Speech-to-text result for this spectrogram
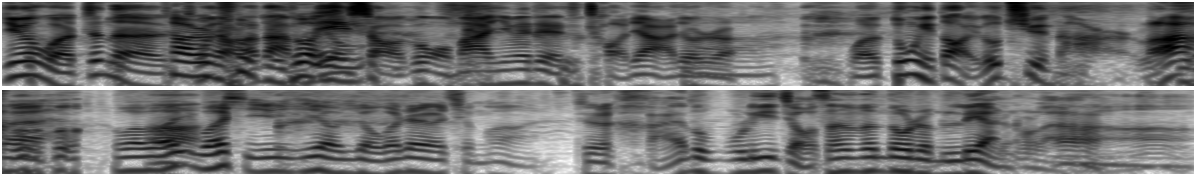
因为我真的从小到大没少跟我妈 因为这吵架，就是啊我的东西到底都去哪儿了？对我我啊我喜也有有过这个情况，这孩子无理搅三分都这么练出来的啊啊！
